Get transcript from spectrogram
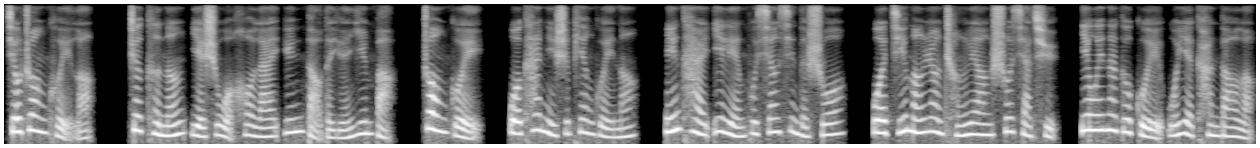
就撞鬼了。这可能也是我后来晕倒的原因吧。撞鬼？我看你是骗鬼呢。明凯一脸不相信的说。我急忙让程亮说下去，因为那个鬼我也看到了。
